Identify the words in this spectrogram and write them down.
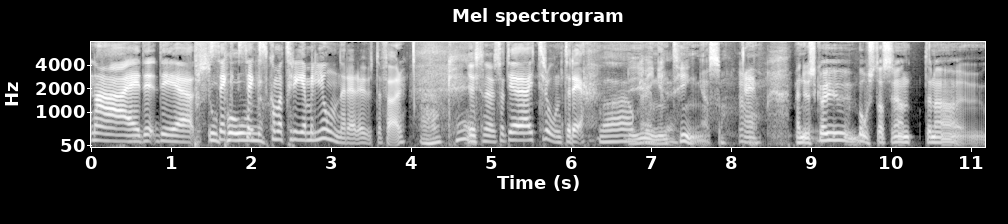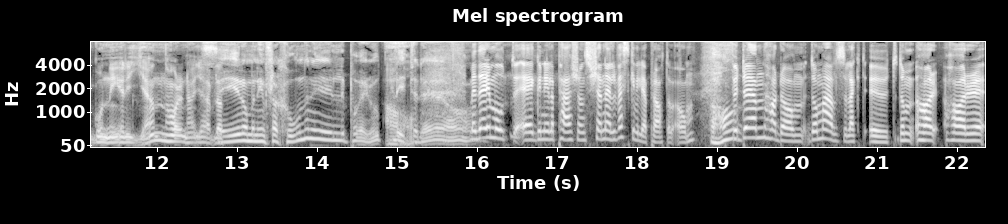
nej, det, det är Stor sex- pool. 6,3 miljoner är det ute för Okej. just nu så att jag, jag tror inte det. Nej, Det är ju okej. ingenting alltså. Nej. Men nu ska ju bostadsräntorna gå ner igen har den här jävla... Säger de, men inflationen är på väg upp Ja. lite. Det, ja. Men däremot eh, Gunilla Perssons Chanel-väska vill jag prata om. Jaha. För den har de, de har alltså lagt ut, de har, har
